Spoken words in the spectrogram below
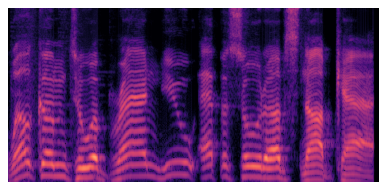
Welcome to a brand new episode of Snobcast.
